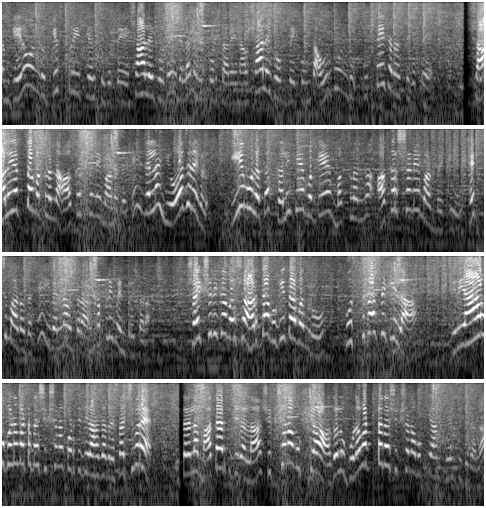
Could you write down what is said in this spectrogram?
ನಮ್ಗೇನೋ ಒಂದು ಗಿಫ್ಟ್ ರೀತಿಯಲ್ಲಿ ಸಿಗುತ್ತೆ. ಶಾಲೆಗೆ ಹೋದ್ರೆ ಇದೆಲ್ಲ ನಮಗೆ ಕೊಡ್ತಾರೆ. ನಾವು ಶಾಲೆಗೆ ಹೋಗ್ಬೇಕು ಅಂತ ಅವ್ರಿಗೂ ಒಂದು ಉತ್ತೇಜನ ಸಿಗುತ್ತೆ. ಶಾಲೆಯತ್ತ ಮಕ್ಕಳನ್ನ ಆಕರ್ಷಣೆ ಮಾಡೋದಕ್ಕೆ ಇದೆಲ್ಲ ಯೋಜನೆಗಳು. ಈ ಮೂಲಕ ಕಲಿಕೆ ಬಗ್ಗೆ ಮಕ್ಕಳನ್ನ ಆಕರ್ಷಣೆ ಮಾಡಬೇಕು, ಹೆಚ್ಚು ಮಾಡೋದಕ್ಕೆ ಇವೆಲ್ಲ ಒಂಥರ ಸಪ್ಲಿಮೆಂಟ್ರಿ ತರ. ಶೈಕ್ಷಣಿಕ ವರ್ಷ ಅರ್ಧ ಮುಗಿತಾ ಬಂದ್ರು ಪುಸ್ತಕ ಸಿಕ್ಕಿಲ್ಲ. ಇನ್ನು ಯಾವ ಗುಣಮಟ್ಟದ ಶಿಕ್ಷಣ ಕೊಡ್ತಿದ್ದೀರಾ? ಹಾಗಾದ್ರೆ ಸಚಿವರೇ, ಈ ತರ ಎಲ್ಲ ಮಾತಾಡ್ತಿದ್ದೀರಲ್ಲ, ಶಿಕ್ಷಣ ಮುಖ್ಯ, ಅದರಲ್ಲೂ ಗುಣಮಟ್ಟದ ಶಿಕ್ಷಣ ಮುಖ್ಯ ಅಂತ ಹೇಳ್ತಿದ್ದೀರಲ್ಲ?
